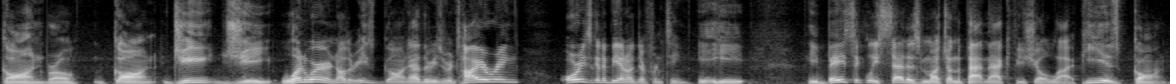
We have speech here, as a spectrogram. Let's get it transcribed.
gone, bro. Gone. GG. One way or another, he's gone. Either he's retiring or he's going to be on a different team. He he he basically said as much on the Pat McAfee show live. He is gone.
